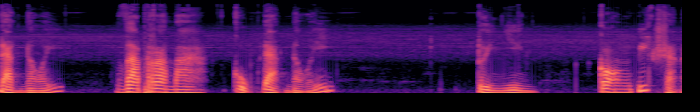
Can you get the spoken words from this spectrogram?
đang nói và Brahma cũng đang nói tuy nhiên, con biết rằng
